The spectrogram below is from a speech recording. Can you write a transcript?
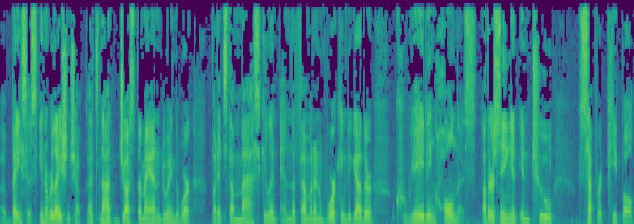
uh, basis in a relationship? That's not just the man doing the work but it's the masculine and the feminine working together creating wholeness. Now they're seeing it in two separate people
